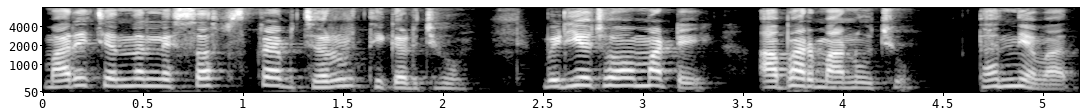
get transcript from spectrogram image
મારી ચેનલને સબસ્ક્રાઈબ જરૂરથી કરજો. વીડિયો જોવા માટે આભાર માનું છું. ધન્યવાદ.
